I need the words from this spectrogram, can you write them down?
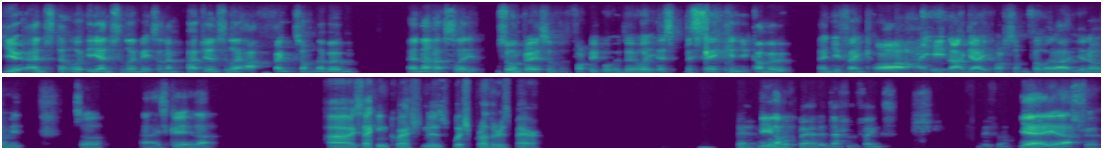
you instantly he instantly makes an impact. You instantly have to think something about him, and that's like so impressive for people to do. Like it's the second you come out and you think, "Oh, I hate that guy" or something like that. You know what I mean? So uh, it's great at that. Uh, second question is, which brother is better? Yeah, We're both better at different things. Yeah, yeah, that's true.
